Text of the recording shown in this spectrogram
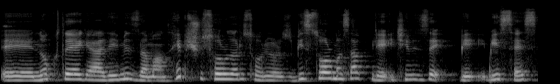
e, noktaya geldiğimiz zaman hep şu soruları soruyoruz. Biz sormasak bile içimizde bir, bir ses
